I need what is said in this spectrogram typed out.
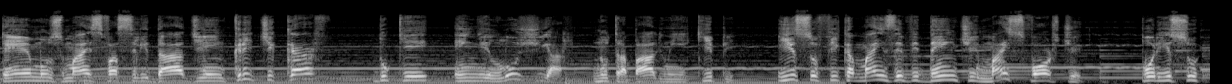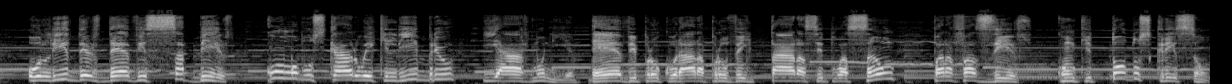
Temos mais facilidade em criticar do que em elogiar. No trabalho em equipe, isso fica mais evidente e mais forte. Por isso, o líder deve saber como buscar o equilíbrio e a harmonia. Deve procurar aproveitar a situação para fazer com que todos cresçam,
